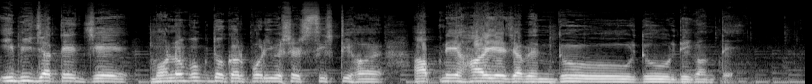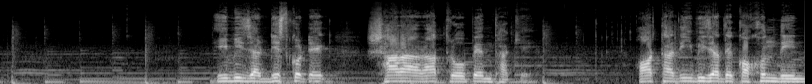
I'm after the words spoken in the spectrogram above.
ইবিজাতে যে মনোমুগ্ধকর পরিবেশের সৃষ্টি হয়, আপনি হারিয়ে যাবেন দূর দূর দিগন্তে। ইবিজার ডিস্কোটেক সারা রাত্র ওপেন থাকে। অর্থাৎ ইবিজাতে কখন দিন,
